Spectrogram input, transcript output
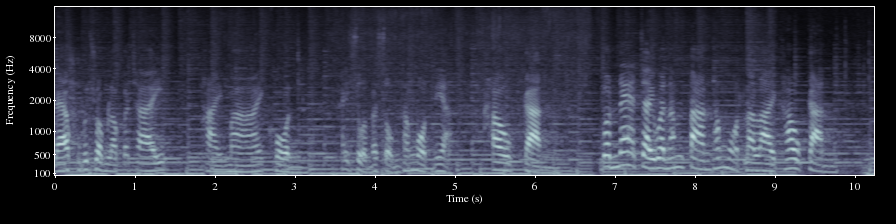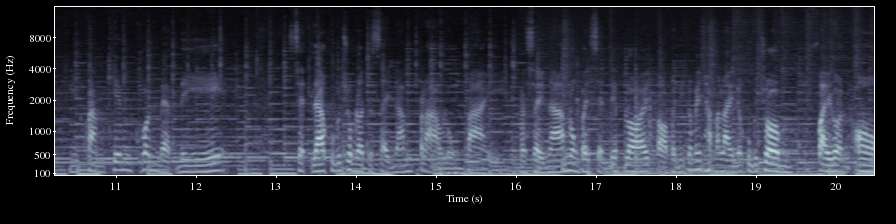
แล้วคุณผู้ชมเราก็ใช้พายไม้คนให้ส่วนผสมทั้งหมดเนี่ยเข้ากันจนแน่ใจว่าน้ำตาลทั้งหมดละลายเข้ากัน มีความเข้มข้นแบบนี้ เสร็จแล้วคุณผู้ชมเราจะใส่น้ำเปล่าลงไปพอใส่น้ำลงไปเสร็จเรียบร้อย ต่อไปนี้ก็ไม่ทำอะไรนะคุณผู้ชม ไฟอ่อ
